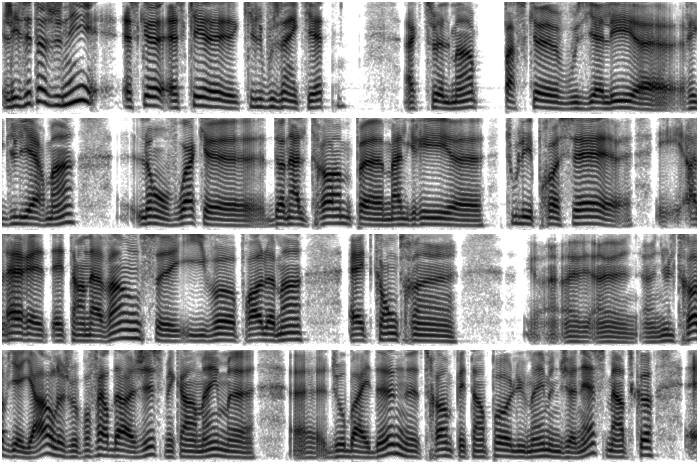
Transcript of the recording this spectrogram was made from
les États-Unis, est-ce que est-ce qu'ils vous inquiètent actuellement parce que vous y allez euh, régulièrement? Là, on voit que Donald Trump, euh, malgré euh, tous les procès, euh, a l'air est en avance. Euh, Il va probablement être contre un, un, un- un ultra vieillard. là. Je ne veux pas faire d'agisme, mais quand même, euh, euh, Joe Biden, Trump étant pas lui-même une jeunesse, mais en tout cas, euh,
